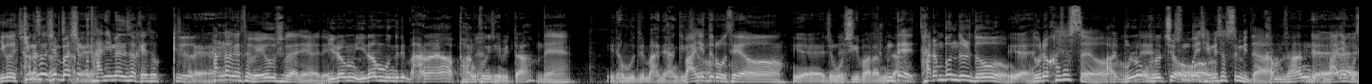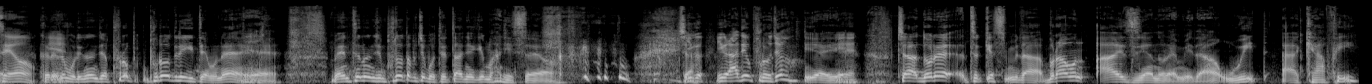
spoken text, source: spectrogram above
이거 기능성 신발 신고. 다니면서 계속 그. 한강에서 외우시고 다녀야 돼요. 이런 이런 분들이 많아야 방송이 재밌다. 네. 이런 분들이 많이 안 계셔. 많이 들어오세요. 예, 좀 오시기 바랍니다. 근데 다른 분들도 예. 노력하셨어요. 아, 물론 네, 그렇죠. 충분히 재밌었습니다. 감사한데. 네, 많이 오세요. 그래도 예. 우리는 이제 프로, 프로들이기 때문에, 예. 멘트는 지금 프로답지 못했다는 얘기 많이 있어요. 자, 이거 이거 라디오 프로죠? 예, 예, 자, 노래 듣겠습니다. 브라운 아이즈의 노래입니다. With Coffee.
